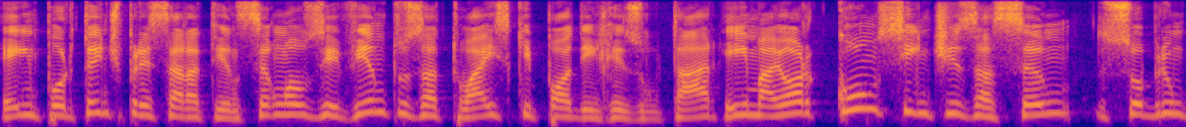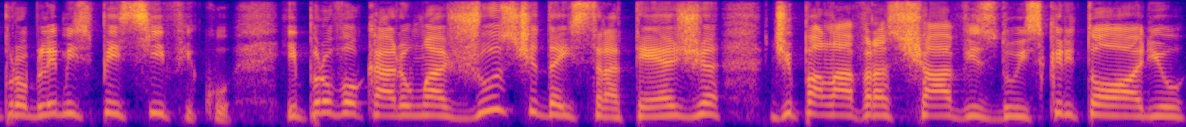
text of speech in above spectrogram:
é importante prestar atenção aos eventos atuais que podem resultar em maior conscientização sobre um problema específico e provocar um ajuste da estratégia de palavras-chave do escritório,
